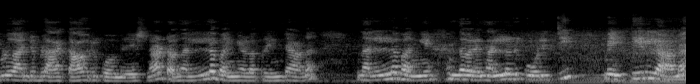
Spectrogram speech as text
ബ്ലൂ ആൻഡ് ബ്ലാക്ക് ആ ഒരു കോമ്പിനേഷൻ കേട്ടോ. നല്ല ഭംഗിയുള്ള പ്രിന്റ് ആണ്. നല്ല ഭംഗി എന്താ പറയുക നല്ലൊരു ക്വാളിറ്റി മെറ്റീരിയലാണ്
